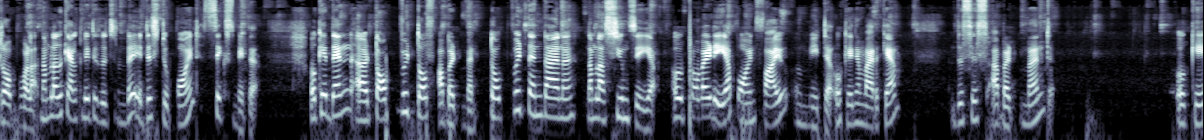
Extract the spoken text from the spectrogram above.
drop വോളാണ് നമ്മളത് കാൽക്കുലേറ്റ് ചെയ്ത് വെച്ചിട്ടുണ്ട്. It is two point six metre okay then top width of abutment top width എന്താണ്? നമ്മൾ അസ്യൂം ചെയ്യുക പ്രൊവൈഡ് ചെയ്യുക പോയിന്റ് ഫൈവ് മീറ്റർ ഓക്കെ ഞാൻ വരയ്ക്കാം. This is abutment okay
